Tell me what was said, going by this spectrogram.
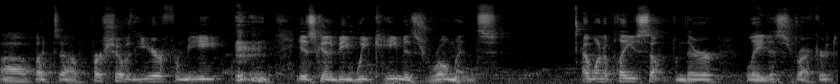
Uh, but uh, first show of the year for me is going to be "We Came as Romans." I want to play you something from their latest record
